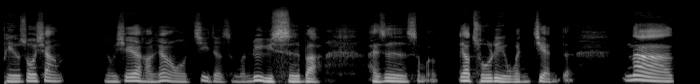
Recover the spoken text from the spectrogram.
比如说像。有些好像我记得什么律师吧，还是什么要处理文件的，那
